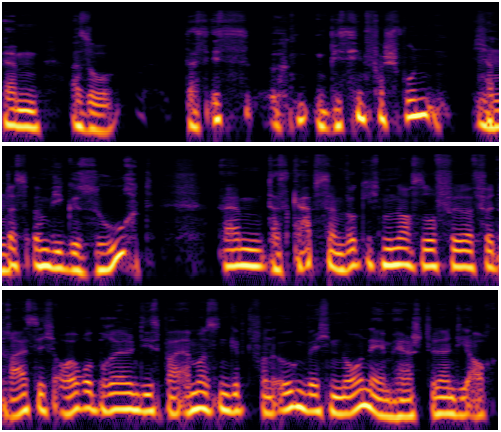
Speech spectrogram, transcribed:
Ähm, also das ist ein bisschen verschwunden. Ich mhm. habe das irgendwie gesucht. Ähm, das gab es dann wirklich nur noch so für, für 30 Euro Brillen, die es bei Amazon gibt von irgendwelchen No-Name-Herstellern, die auch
